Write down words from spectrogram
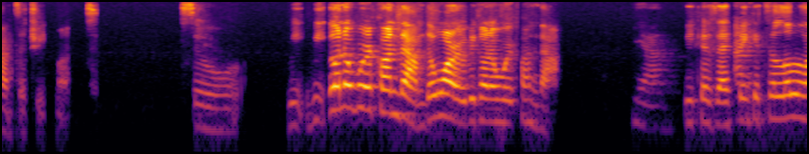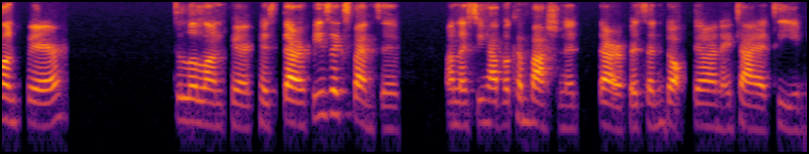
cancer treatment. So we, we're gonna work on them. Don't worry, we're gonna work on them. Yeah. Because I think it's a little unfair. It's a little unfair because therapy is expensive unless you have a compassionate therapist and doctor and entire team.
